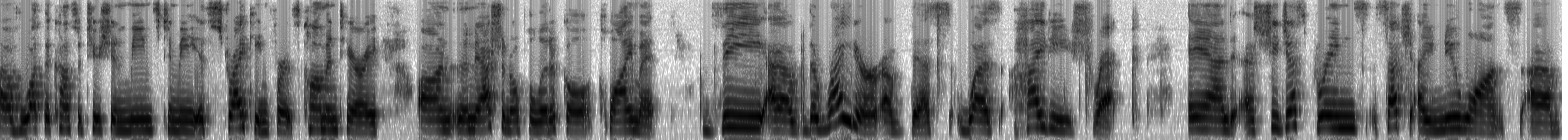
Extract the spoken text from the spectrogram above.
of what the Constitution means to me. It's striking for its commentary on the national political climate. The, uh, the writer of this was Heidi Schreck, and uh, she just brings such a nuance um,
